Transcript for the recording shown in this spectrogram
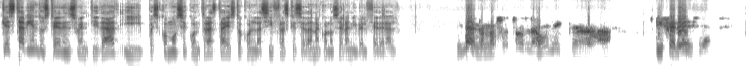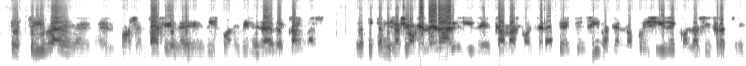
qué está viendo usted en su entidad y pues cómo se contrasta esto con las cifras que se dan a conocer a nivel federal. Bueno, nosotros la única diferencia estriba en el porcentaje de disponibilidad de camas de hospitalización general y de camas con terapia intensiva, que no coincide con la cifra que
